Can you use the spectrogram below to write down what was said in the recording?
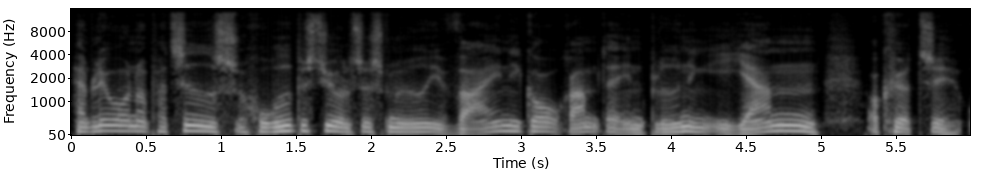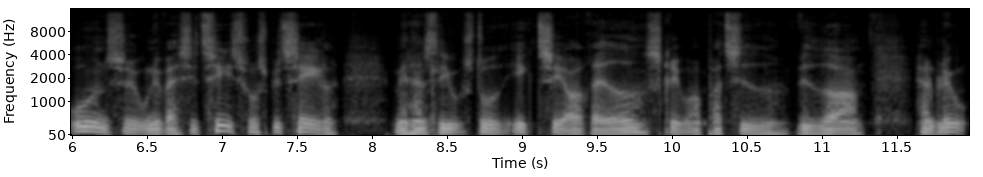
Han blev under partiets hovedbestyrelsesmøde i Vejen i går ramt af en blødning i hjernen og kørt til Odense Universitetshospital, men hans liv stod ikke til at redde, skriver partiet videre. Han blev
